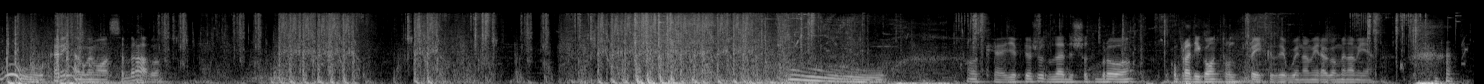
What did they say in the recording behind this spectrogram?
Uh, carina come mossa, bravo. Uh. Ok, ti è piaciuto l'headshot bro? Comprati control freak se vuoi una mira come la mia.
